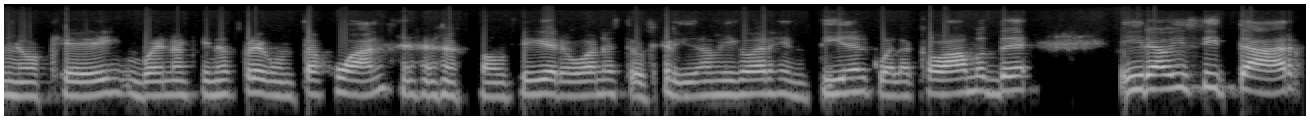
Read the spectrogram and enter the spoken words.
Ok, bueno, aquí nos pregunta Juan, Juan Figueroa, nuestro querido amigo de Argentina, el cual acabamos de ir a visitar,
